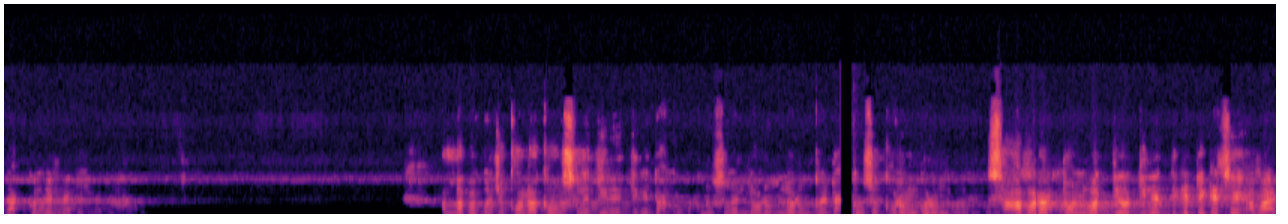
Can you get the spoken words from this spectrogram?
রাগ করলেন না? আল্লাহ পাক বলছে কলা কাউন্সিলের দিনের দিকে ডাকো। কোন সময় লরম লরম করে ডাকো গরম গরম। সাহাবারা তলবার দিয়েও দিনের দিকে ডেকেছে আবার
